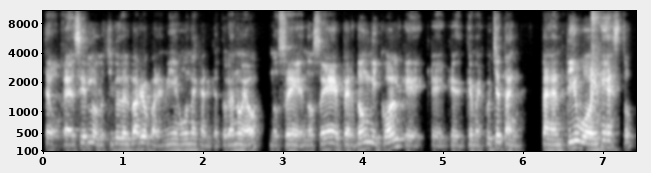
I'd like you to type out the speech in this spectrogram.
tengo que decirlo, los chicos del barrio para mí es una caricatura nueva. No sé, no sé, perdón Nicole que, que, que, me escuche tan, tan antiguo en esto,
